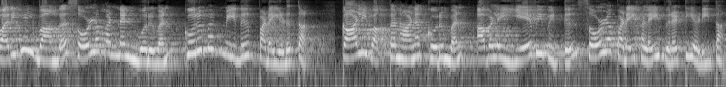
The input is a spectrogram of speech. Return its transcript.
வரியை வாங்க சோழ மன்னன் ஒருவன் குறும்பன் மீது படையெடுத்தான். காளி பக்தனான குறும்பன் அவளை ஏவி விட்டு சோழ படைகளை விரட்டியடித்தான்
